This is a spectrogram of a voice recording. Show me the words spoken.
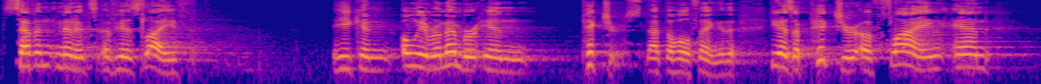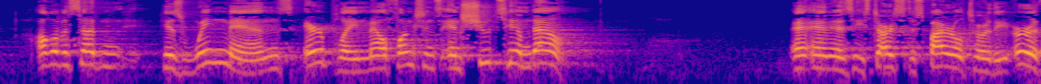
seven minutes of his life he can only remember in pictures, not the whole thing. He has a picture of flying, and all of a sudden, his wingman's airplane malfunctions and shoots him down. And, and, as he starts to spiral toward the earth,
